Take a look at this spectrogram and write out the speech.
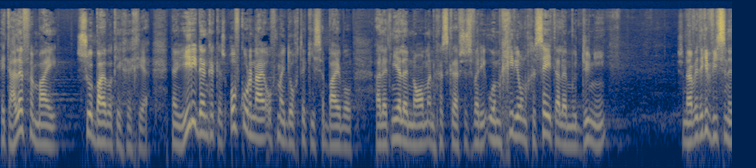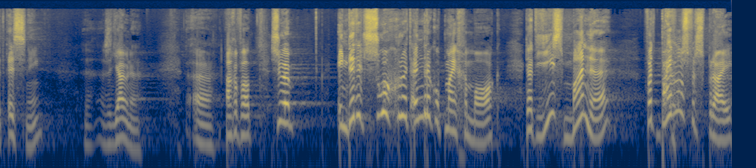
het hulle vir my so Bybeltjie gegee. Nou hierdie dink ek is of Corneille of my dogtertjie se Bybel. Hulle het nie hulle naam ingeskryf soos wat die oom Gideon gesê het hulle moet doen nie. So nou weet ek nie wie se dit is nie. Is dit joune? Uh in elk geval, so en dit het so groot indruk op my gemaak dat hier's manne wat Bybels versprei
